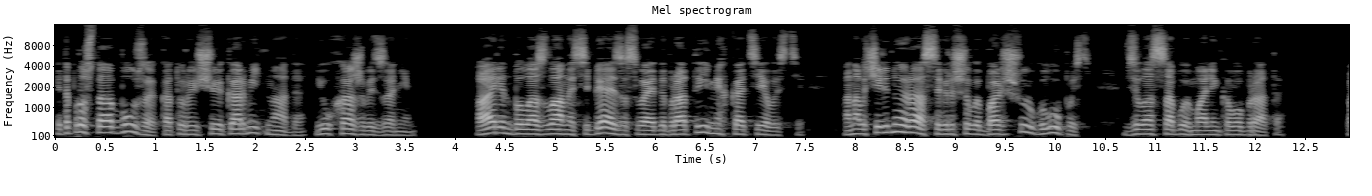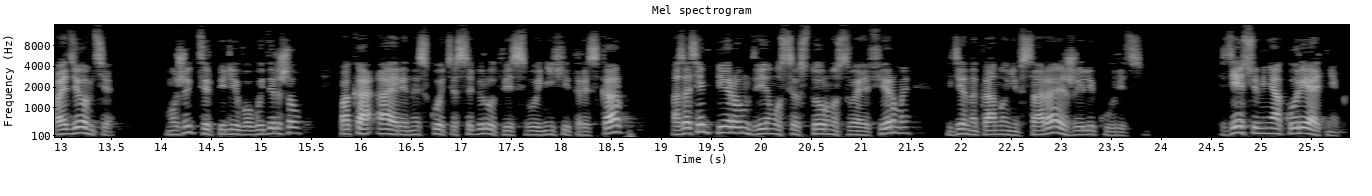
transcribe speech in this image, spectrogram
это просто обуза, которую еще и кормить надо, и ухаживать за ним. Айрин была зла на себя из-за своей доброты и мягкотелости. Она в очередной раз совершила большую глупость, взяла с собой маленького брата. «Пойдемте». Мужик терпеливо выдержал, пока Айрин и Скотти соберут весь свой нехитрый скарб, а затем первым двинулся в сторону своей фермы, где накануне в сарае жили курицы. «Здесь у меня курятник,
